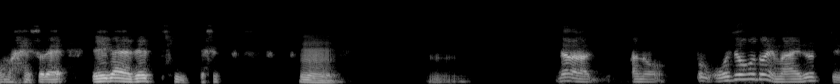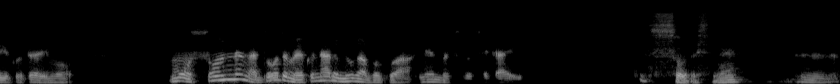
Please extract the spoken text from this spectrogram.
お前それ映画やでって言ってる。うん。うん。だから、あの、僕、お浄土へ参るっていうことよりも、もうそんながどうでもよくなるのが僕は念仏の世界、そうですね。うん、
